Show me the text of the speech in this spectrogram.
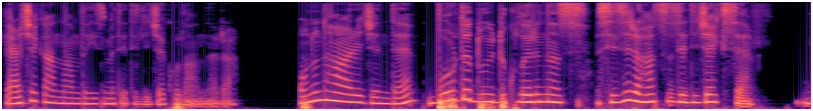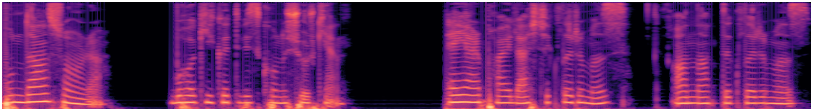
Gerçek anlamda hizmet edilecek olanlara. Onun haricinde burada duyduklarınız sizi rahatsız edecekse bundan sonra bu hakikati biz konuşurken eğer paylaştıklarımız anlattıklarımız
